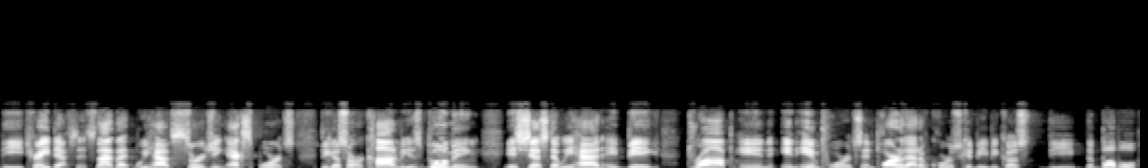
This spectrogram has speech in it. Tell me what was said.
the trade deficit. It's not that we have surging exports because our economy is booming it's just that we had a big drop in in imports. And part of that of course could be because the the bubble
